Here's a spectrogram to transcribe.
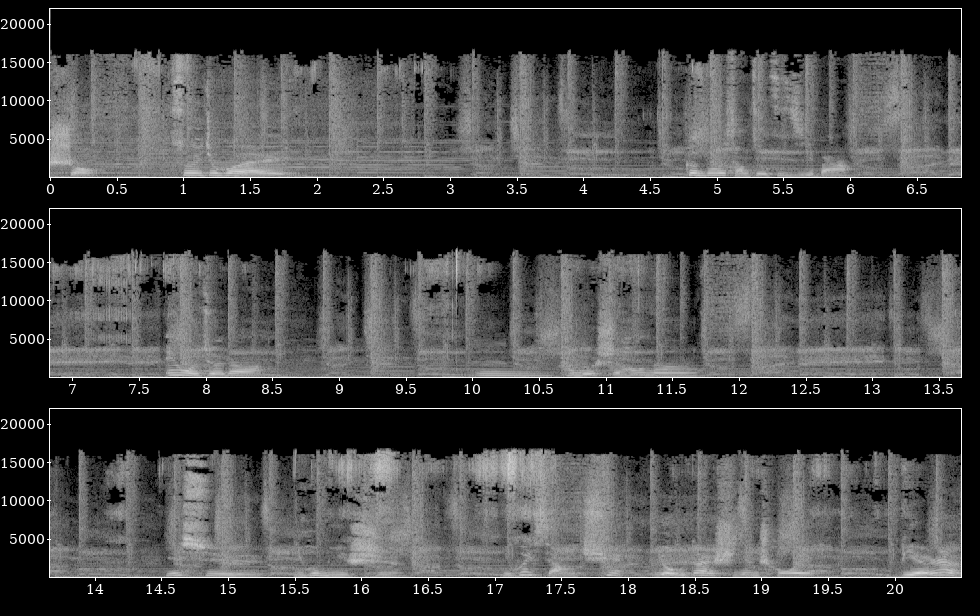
受，所以就会更多的想做自己吧。因为我觉得，嗯，很多时候呢，也许你会迷失。你会想去有一段时间成为别人，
